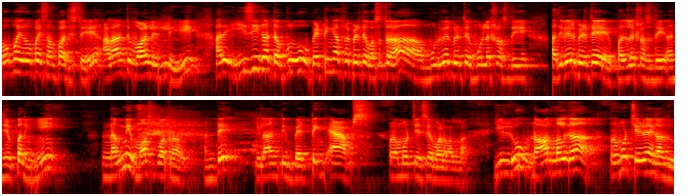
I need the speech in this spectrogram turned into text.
రూపాయి రూపాయి సంపాదిస్తే అలాంటి వాళ్ళు వెళ్ళి అరే ఈజీగా డబ్బులు బెట్టింగ్ యాప్స్లో పెడితే వస్తుందిరా మూడు వేలు పెడితే మూడు లక్షలు వస్తుంది పదివేలు పెడితే పది లక్షలు వస్తుంది అని చెప్పని నమ్మి మోసపోతున్నారు. అంటే ఇలాంటి బెట్టింగ్ యాప్స్ ప్రమోట్ చేసే వాళ్ళ వల్ల. వీళ్ళు నార్మల్గా ప్రమోట్ చేయడమే కాదు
